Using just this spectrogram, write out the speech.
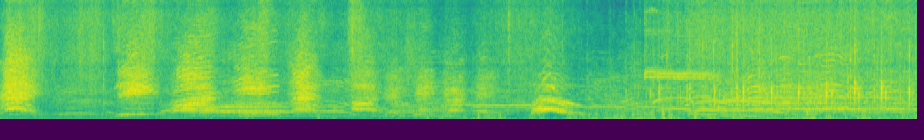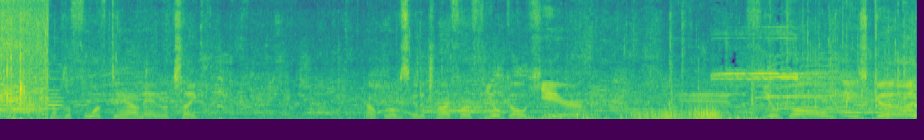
A. D. R. fourth down, and it looks like Elk Grove's going to try for a field goal here. And the field goal is good.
